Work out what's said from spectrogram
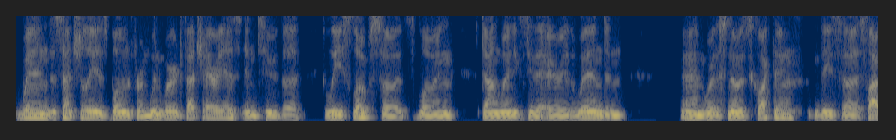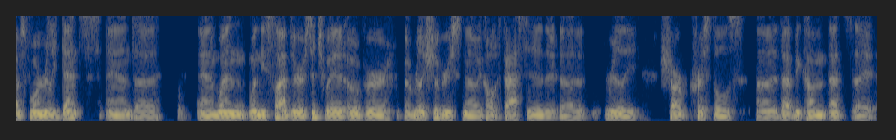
wind essentially is blown from windward fetch areas into the lee slopes, so it's blowing downwind. You can see the area of the wind and and where the snow is collecting. These uh, slabs form really dense and uh, and when when these slabs are situated over a really sugary snow, we call it faceted, uh, really sharp crystals. Uh, that become that's a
